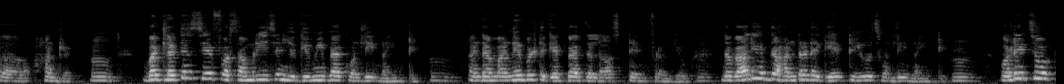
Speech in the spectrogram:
uh, 100. But let us say for some reason you give me back only 90 and I'm unable to get back the last 10 from you. The value of the 100 I gave to you is only 90. All right, so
